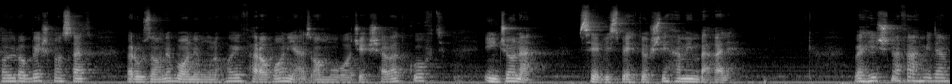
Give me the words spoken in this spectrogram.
را بشناسد و روزانه با نمونه های فراوانی از آن مواجه شود گفت اینجا نه سرویس بهداشتی همین بغله. و هیچ نفهمیدم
